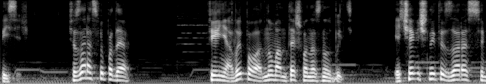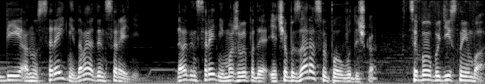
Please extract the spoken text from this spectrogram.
тисяч. Що зараз випаде? Фігня випала, ну вам теж вона знадобиться. Якщо відчинити зараз собі, а ну, середній, давай один середній. Давай один середній, може випаде. Якщо б зараз випала вудочка, це було б дійсно імба.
